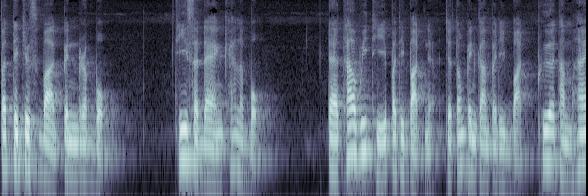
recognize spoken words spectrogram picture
ปฏิจจุสบาทเป็นระบบที่แสดงแค่ระบบ แต่ถ้าวิถีปฏิบัติเนี่ยจะต้องเป็นการปฏิบัติเพื่อทำให้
